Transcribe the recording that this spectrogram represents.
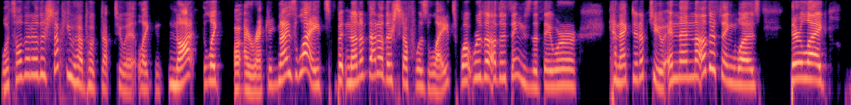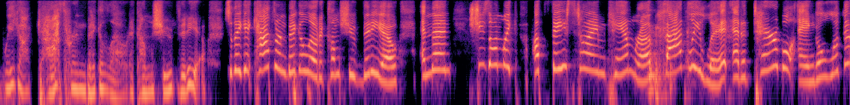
what's all that other stuff you have hooked up to it? Like not like Uh, I recognize lights, but none of that other stuff was lights. What were the other things that they were connected up to? And then the other thing was they're like, we got Kathryn Bigelow to come shoot video. So they get Kathryn Bigelow to come shoot video. And then she's on like a FaceTime camera, badly lit at a terrible angle, looking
